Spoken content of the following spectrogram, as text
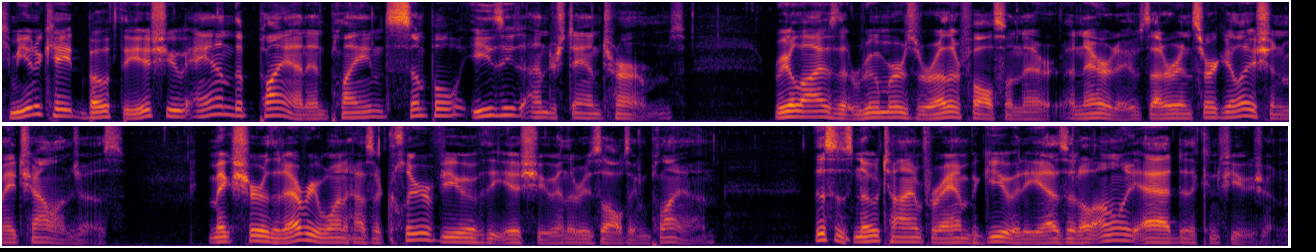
Communicate both the issue and the plan in plain, simple, easy to understand terms. Realize that rumors or other false narr- narratives that are in circulation may challenge us. Make sure that everyone has a clear view of the issue and the resulting plan. This is no time for ambiguity, as it'll only add to the confusion.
